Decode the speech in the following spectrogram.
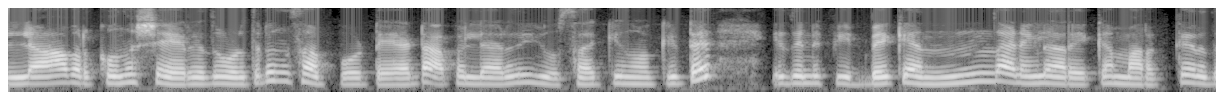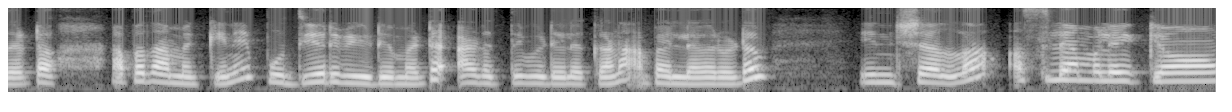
എല്ലാവർക്കും ഒന്ന് ഷെയർ ചെയ്ത് കൊടുത്തിട്ട് ഒന്ന് സപ്പോർട്ട് ചെയ്യാം കേട്ടോ. അപ്പോൾ എല്ലാവരും യൂസ് ആക്കി നോക്കിയിട്ട് ഇതിന്റെ ഫീഡ്ബാക്ക് എന്താണെങ്കിലും അറിയിക്കാൻ മറക്കരുത് കേട്ടോ. അപ്പോൾ നമുക്കിനി പുതിയൊരു വീഡിയോ ആയിട്ട് അടുത്ത വീഡിയോയിൽ കാണാം. അപ്പോൾ എല്ലാവരോടും ഇൻഷല്ല അസ്സാം വലൈക്കും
